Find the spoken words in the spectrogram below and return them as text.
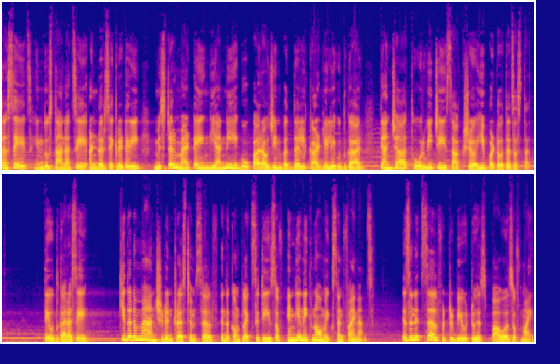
तसेच हिंदुस्थानाचे अंडर सेक्रेटरी मिस्टर मॅटेंग यांनी गोपारावजींबद्दल काढलेले उद्गार त्यांच्या थोरवीची साक्ष ही पटवतच असतात. ते उद्गार असे की that a man should interest himself in the complexities of Indian economics and finance is in itself tribute to his powers of mind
